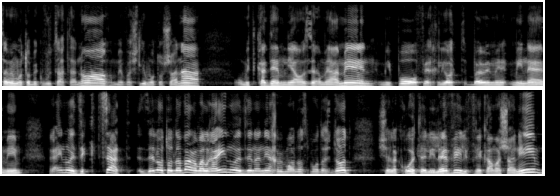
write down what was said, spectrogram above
שמים אותו בקבוצת הנוער, מבשלים אותו שנה, הוא מתקדם, נהיה עוזר מאמן, מפה הופך להיות בימים מן הימים, ראינו את זה קצת, זה לא אותו דבר, אבל ראינו את זה נניח במועדון ספורט אשדוד, שלקחו את אלי לוי לפני כמה שנים,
